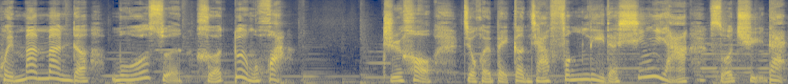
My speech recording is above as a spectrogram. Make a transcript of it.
会慢慢的磨损和钝化，之后就会被更加锋利的新牙所取代。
